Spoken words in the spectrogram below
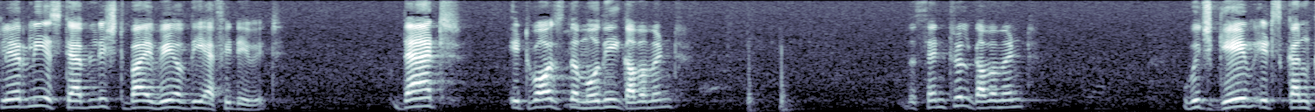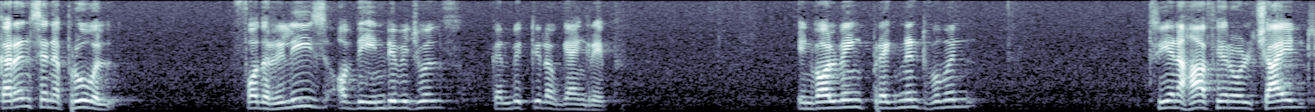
clearly established by way of the affidavit that it was the Modi government, the central government, which gave its concurrence and approval for the release of the individuals convicted of gang rape involving pregnant woman, three and a half year old child,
